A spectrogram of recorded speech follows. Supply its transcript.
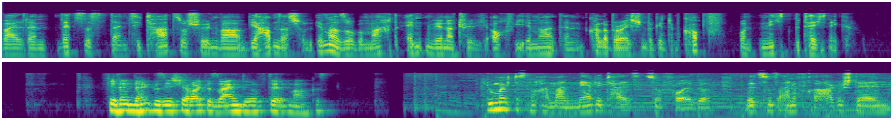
weil dein letztes, dein Zitat so schön war, wir haben das schon immer so gemacht, enden wir natürlich auch wie immer, denn Collaboration beginnt im Kopf und nicht mit Technik. Vielen Dank, dass ich hier heute sein durfte, Markus. Du möchtest noch einmal mehr Details zur Folge, willst uns eine Frage stellen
